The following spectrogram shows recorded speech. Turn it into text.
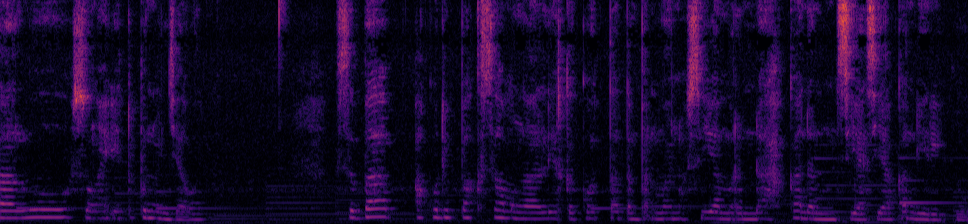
Lalu sungai itu pun menjawab, Sebab aku dipaksa mengalir ke kota tempat manusia merendahkan dan mensia-siakan diriku,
